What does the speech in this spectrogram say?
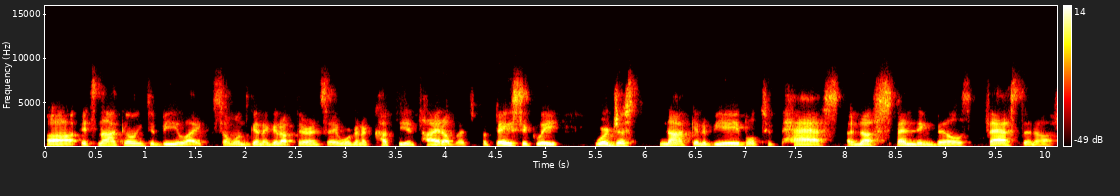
uh, it's not going to be like someone's going to get up there and say, we're going to cut the entitlements, but basically, we're just not going to be able to pass enough spending bills fast enough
